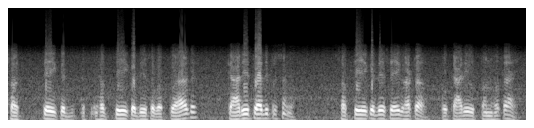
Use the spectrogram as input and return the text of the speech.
सत्य एक देश वत्वाद कार्य इत्यादि प्रसंग। सत्य एक देश है घट तो कार्य उत्पन्न होता है।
